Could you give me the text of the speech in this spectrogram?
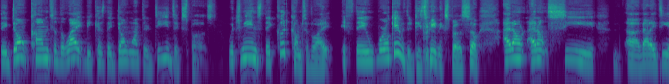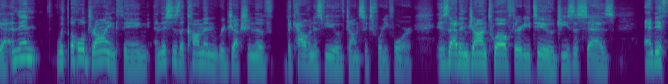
They don't come to the light because they don't want their deeds exposed, which means they could come to the light if they were okay with their deeds being exposed. So I don't I don't see uh, that idea. And then with the whole drawing thing, and this is the common rejection of the Calvinist view of John 6:44, is that in John 12, 32, Jesus says, and if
